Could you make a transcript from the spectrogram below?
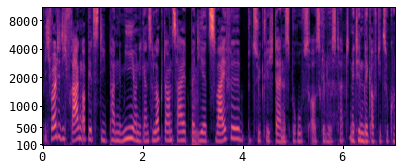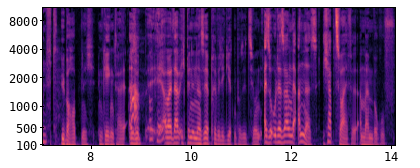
ich wollte dich fragen, ob jetzt die Pandemie und die ganze Lockdown-Zeit bei dir Zweifel bezüglich deines Berufs ausgelöst hat, mit Hinblick auf die Zukunft. Überhaupt nicht. Im Gegenteil. Also, Ah, okay. äh, aber da, ich bin in einer sehr privilegierten Position. Also, oder sagen wir anders. Ich habe Zweifel an meinem Beruf.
